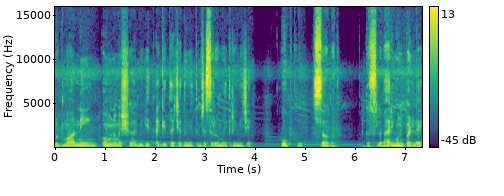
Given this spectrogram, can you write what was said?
गुड मॉर्निंग ओम नम शिवाय. मी गीता गीताच्या दुनी तुमच्या सर्व मैत्रिणीचे खूप खूप स्वागत. कसलं भारी ऊन पडलंय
